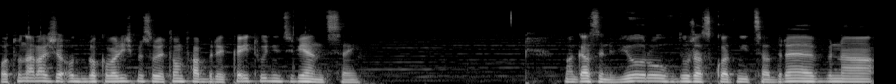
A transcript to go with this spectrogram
Bo tu na razie odblokowaliśmy sobie tą fabrykę i tu nic więcej. Magazyn wiórów, duża składnica drewna,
